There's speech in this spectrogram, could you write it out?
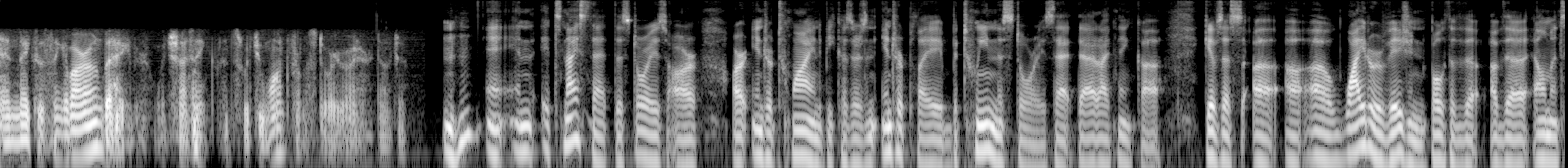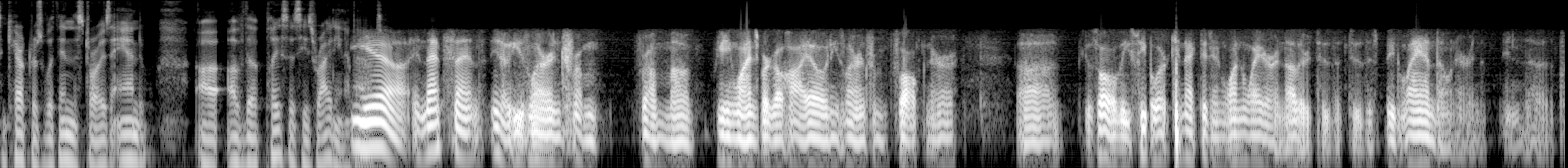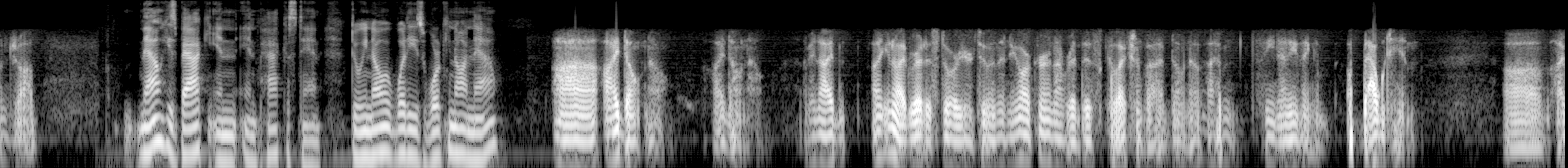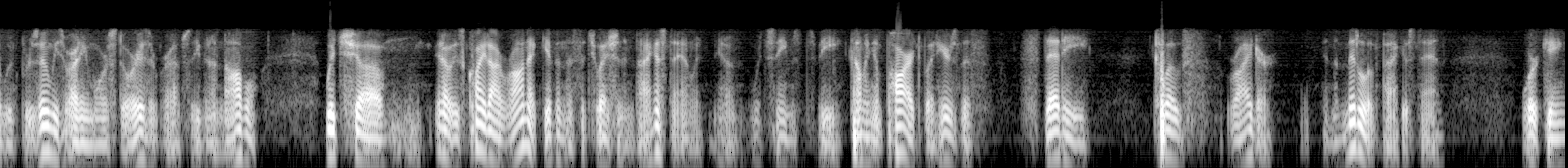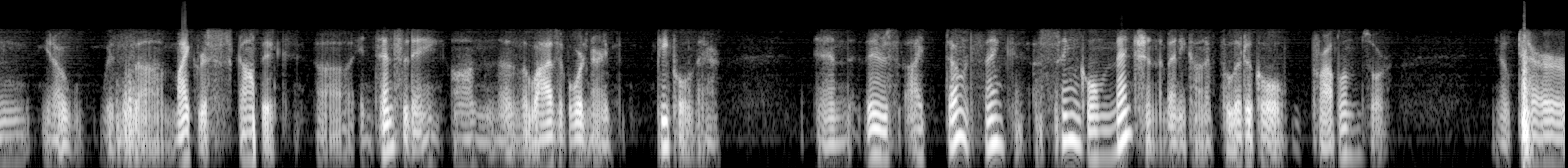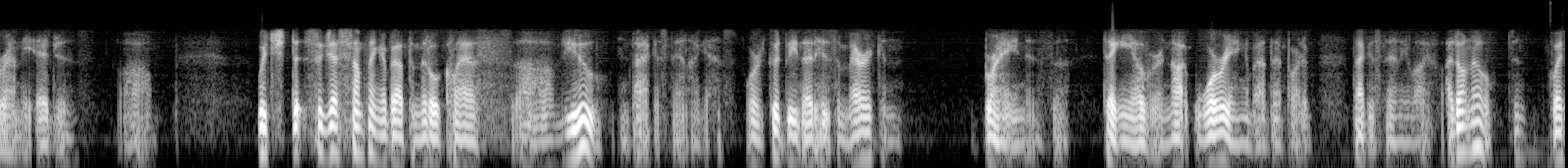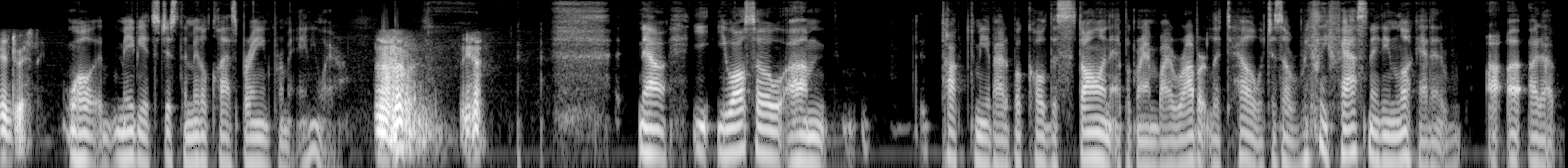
and makes us think of our own behavior, which I think that's what you want from a story writer, don't you? Mm-hmm. And, and, it's nice that the stories are are intertwined because there's an interplay between the stories that, that I think uh, gives us a, a, a, wider vision both of the of the elements and characters within the stories and uh, of the places he's writing about. Yeah, in that sense, you know, he's learned from from uh, reading Winesburg, Ohio, and he's learned from Faulkner, uh, because all of these people are connected in one way or another to the, to this big landowner in in uh, Punjab. Now he's back in in Pakistan. Do we know what he's working on now? Uh, I don't know. I don't know. I mean, I I, you know, I'd read a story or two in the New Yorker, and I read this collection, but I don't know. I haven't seen anything about him. Uh, I would presume he's writing more stories, or perhaps even a novel which uh, you know is quite ironic given the situation in Pakistan, which, you know, which seems to be coming apart. But here's this steady, close writer in the middle of Pakistan, working, you know, with uh, microscopic uh, intensity on the, the lives of ordinary people there. And there's, I don't think, a single mention of any kind of political problems or, you know, terror around the edges. Um, which suggests something about the middle class uh, view in Pakistan, I guess. Or it could be that his American brain is uh, taking over and not worrying about that part of Pakistani life. I don't know. It's quite interesting. Well, maybe it's just the middle class brain from anywhere. Uh-huh. Yeah. Now, you also um, talked to me about a book called The Stalin Epigram by Robert Littell, which is a really fascinating look at, a, a, a, a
